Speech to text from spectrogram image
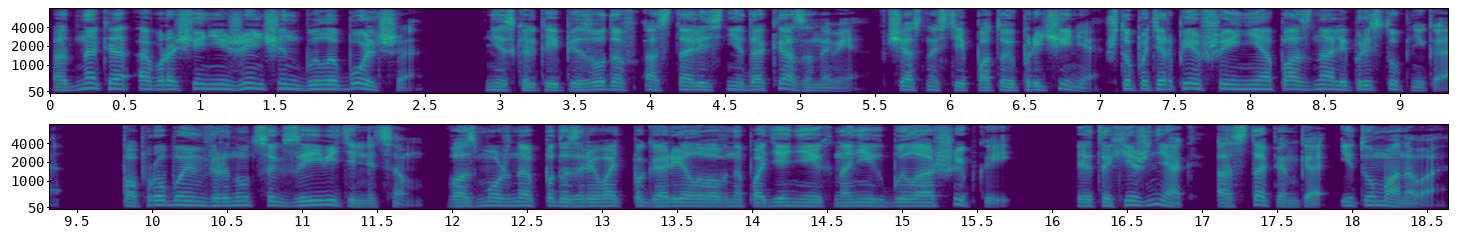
Однако обращений женщин было больше, Несколько эпизодов остались недоказанными, в частности по той причине, что потерпевшие не опознали преступника. Попробуем вернуться к заявительницам. Возможно, подозревать Погорелова в нападениях на них было ошибкой. Это Хижняк, Остапенко и Туманова.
